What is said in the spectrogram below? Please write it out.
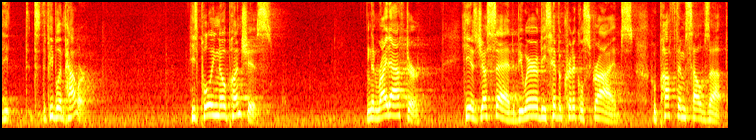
the people in power. He's pulling no punches. And then, right after, he has just said, Beware of these hypocritical scribes who puff themselves up.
